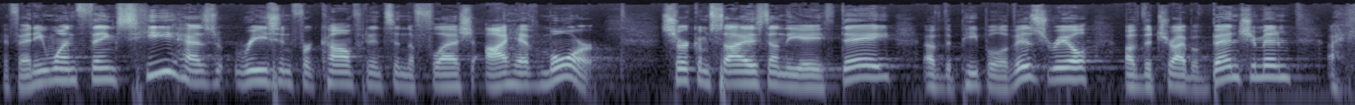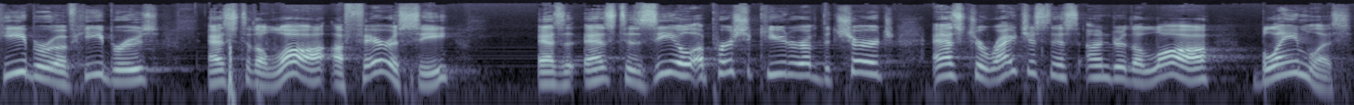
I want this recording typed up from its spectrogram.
If anyone thinks he has reason for confidence in the flesh, I have more. Circumcised on the eighth day, of the people of Israel, of the tribe of Benjamin, a Hebrew of Hebrews, as to the law, a Pharisee as, as to zeal, a persecutor of the church, as to righteousness under the law, blameless.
